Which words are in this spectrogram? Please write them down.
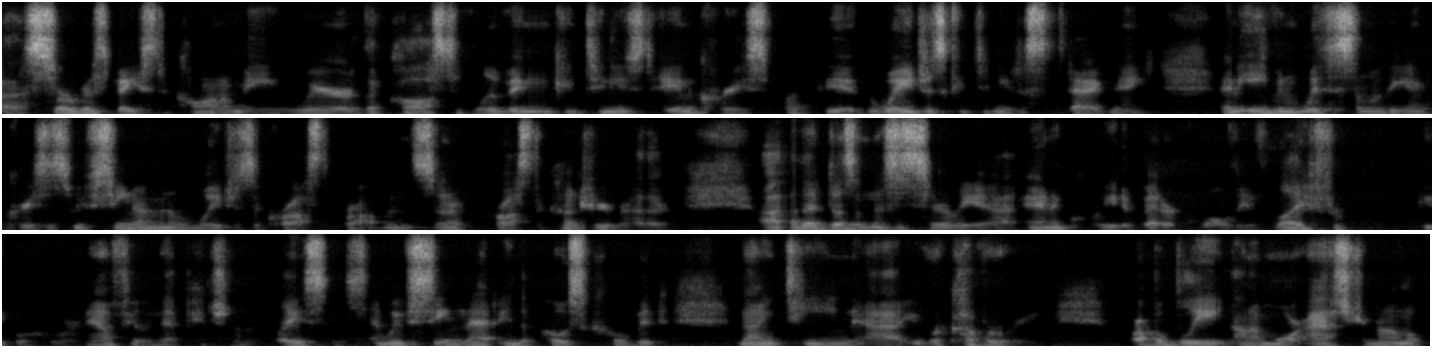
uh, service-based economy where the cost of living continues to increase, but the, the, wages continue to stagnate. And even with some of the increases we've seen on minimum wages across the province and across the country, rather, uh, that doesn't necessarily uh, antiquate a better quality of life for people who are now feeling that pinch in other places. And we've seen that in the post-COVID-19 uh, recovery, probably on a more astronomical,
